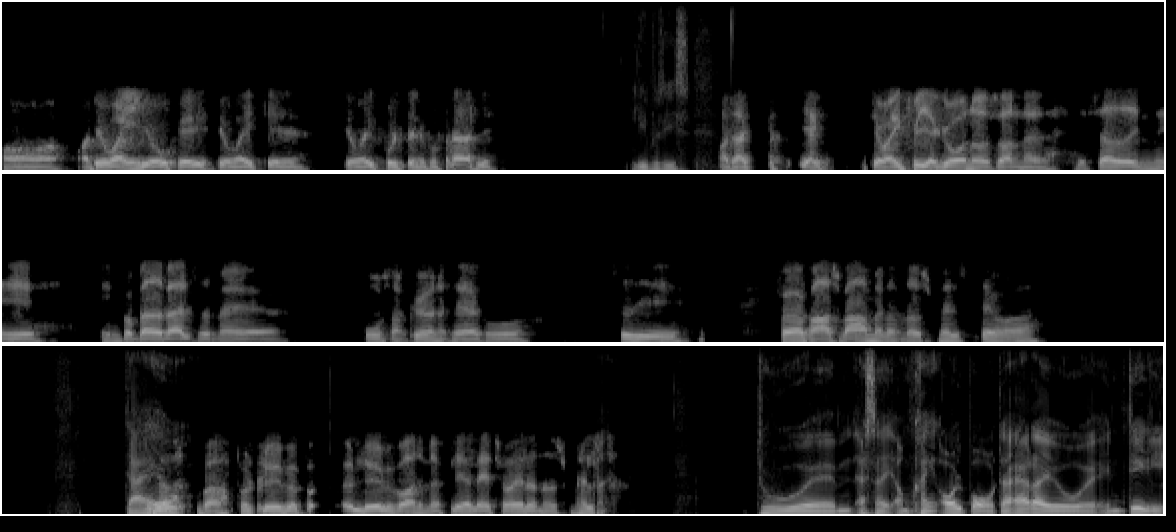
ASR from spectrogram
og, og det var egentlig okay. Det var ikke, det var ikke fuldstændig forfærdeligt. Lige præcis. Og der, jeg, det var ikke, fordi jeg gjorde noget sådan, at jeg sad inde, i, inde på badeværelset med bruseren kørende, så jeg kunne sidde i 40 graders varme eller noget som helst. Det var, der er jo... var, var på løbe, løbebåndet med flere lag tøj eller noget som helst. Du, øh, altså omkring Aalborg, der er der jo øh, en del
